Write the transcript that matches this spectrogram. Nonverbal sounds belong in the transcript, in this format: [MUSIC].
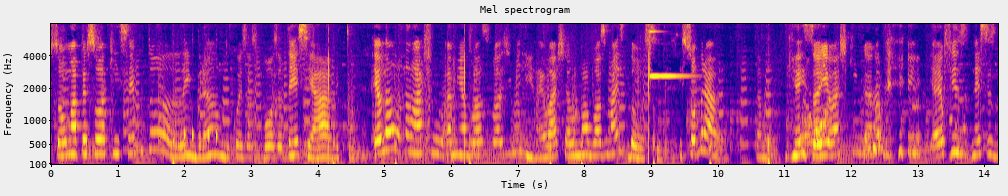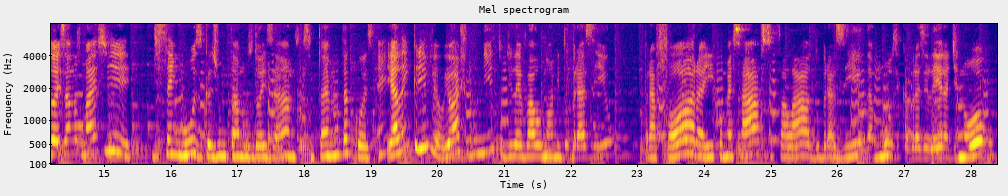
sou uma pessoa que sempre tô lembrando coisas boas, eu tenho esse hábito. Eu não, não acho a minha voz voz de menina, eu acho ela uma voz mais doce. E sou brava também. E isso aí eu acho que engana bem. E aí eu fiz nesses dois anos mais de, de 100 músicas, juntando os dois anos, assim, então é muita coisa. E ela é incrível, eu acho bonito de levar o nome do Brasil para fora e começar a se falar do Brasil, da música brasileira de novo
